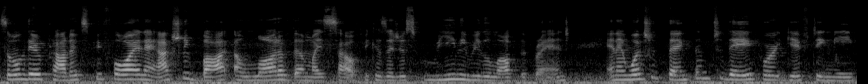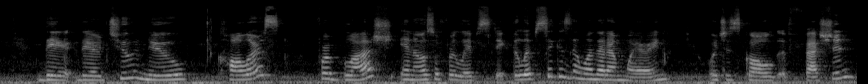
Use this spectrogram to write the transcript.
some of their products before and I actually bought a lot of them myself because I just really, really love the brand. And I want to thank them today for gifting me their, their two new colors for blush and also for lipstick. The lipstick is the one that I'm wearing, which is called Fashion.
